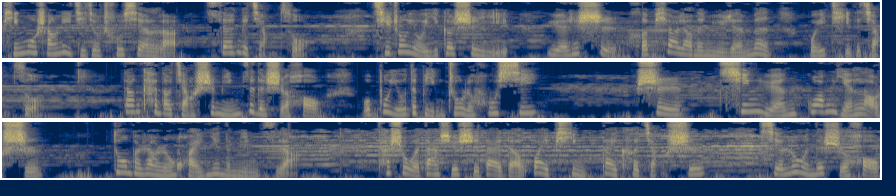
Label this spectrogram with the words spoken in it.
屏幕上立即就出现了三个讲座。其中有一个是以“原氏和漂亮的女人们”为题的讲座。当看到讲师名字的时候，我不由得屏住了呼吸。是清源光彦老师，多么让人怀念的名字啊！他是我大学时代的外聘代课讲师，写论文的时候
